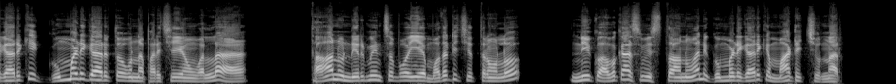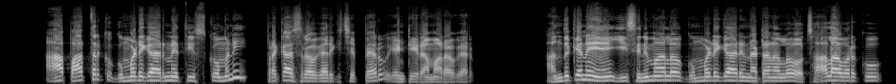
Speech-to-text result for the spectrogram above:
గారికి గుమ్మడి గారితో ఉన్న పరిచయం వల్ల తాను నిర్మించబోయే మొదటి చిత్రంలో నీకు అవకాశం ఇస్తాను అని గుమ్మడి గారికి మాటిచ్చున్నారు. ఆ పాత్రకు గుమ్మడి గారినే తీసుకోమని ప్రకాశ్రావు గారికి చెప్పారు ఎన్టీ రామారావు గారు. అందుకనే ఈ సినిమాలో గుమ్మడిగారి నటనలో చాలా వరకు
